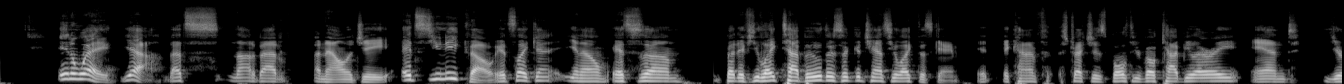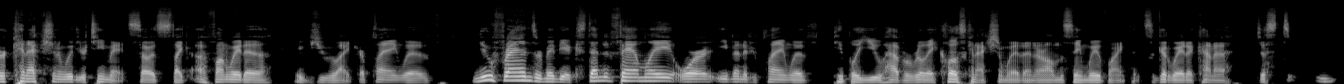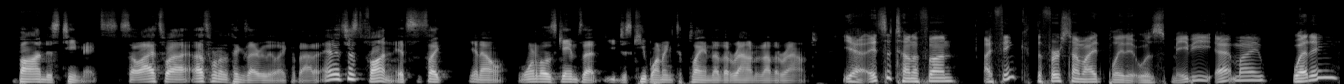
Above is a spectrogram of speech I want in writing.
In a way, yeah, that's not a bad analogy. It's unique though. It's like uh, you know, it's um. But if you like Taboo, there's a good chance you like this game. It it kind of stretches both your vocabulary and your connection with your teammates. So it's like a fun way to if you like are playing with new friends or maybe extended family, or even if you're playing with people you have a really close connection with and are on the same wavelength. It's a good way to kind of just bond as teammates. So that's why that's one of the things I really like about it, and it's just fun. It's just like you know one of those games that you just keep wanting to play another round, another round. Yeah, it's a ton of fun. I think the first time I'd played it was maybe at my wedding.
